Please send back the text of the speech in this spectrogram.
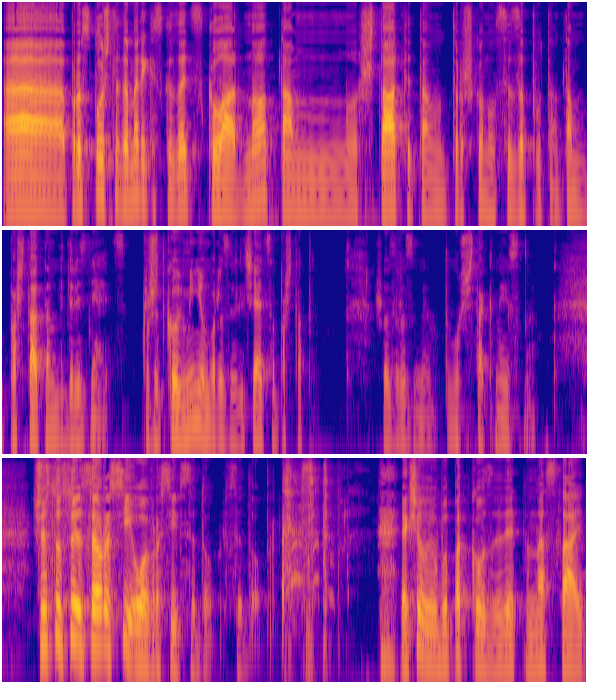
А, про Сполучені Америки сказати складно, там штати там трошки ну, все запутано, там по штатам відрізняється. Прожитковий мінімум розлічається по штатам. Що зрозуміло, тому що так не існує. Що стосується Росії, о, в Росії все добре, все добре. Все добре. Якщо ви випадково зайдете на сайт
